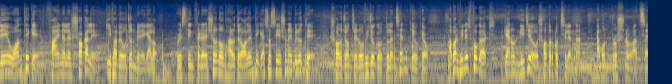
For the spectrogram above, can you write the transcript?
ডে ওয়ান থেকে ফাইনালের সকালে কীভাবে ওজন বেড়ে গেল। রেসলিং ফেডারেশন ও ভারতের অলিম্পিক অ্যাসোসিয়েশনের বিরুদ্ধে ষড়যন্ত্রের অভিযোগও তুলেছেন কেউ কেউ। আবার ভিনেশ ফোগাট, কেন নিজেও সতর্ক ছিলেন না? এমন প্রশ্ন আছে।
